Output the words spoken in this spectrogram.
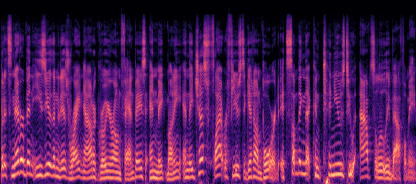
But it's never been easier than it is right now to grow your own fan base and make money, and they just flat refuse to get on board. It's something that continues to absolutely baffle me.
